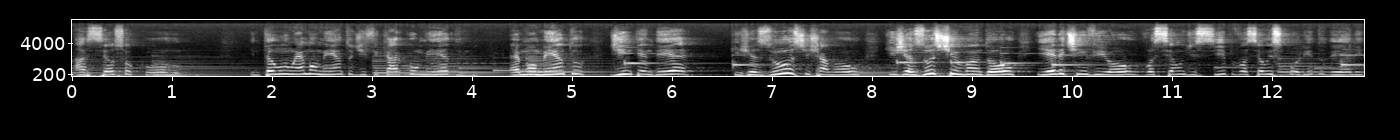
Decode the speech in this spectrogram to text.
a seu socorro. Então não é momento de ficar com medo, é momento de entender que Jesus te chamou, que Jesus te mandou e ele te enviou. Você é um discípulo, você é um escolhido dele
